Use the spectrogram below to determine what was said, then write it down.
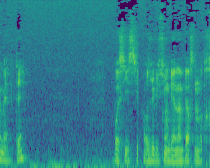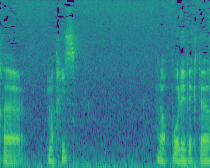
MLT. Voici ici la résolution bien l'inverse de notre euh, matrice. Alors pour les vecteurs,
